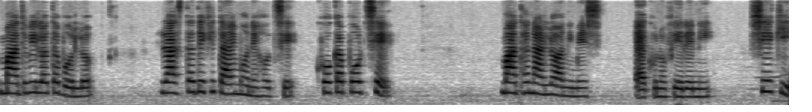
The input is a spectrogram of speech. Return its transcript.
মাধবীলতা বলল, রাস্তা দেখে তাই মনে হচ্ছে, খোকা পড়ছে? মাথা নাড়ল অনিমেষ, এখনও ফেরেনি। সে কি?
